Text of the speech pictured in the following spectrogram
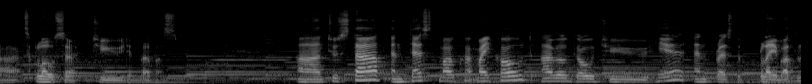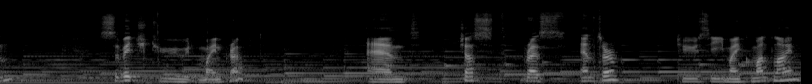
uh, it's closer to the purpose. Uh, to start and test my, my code, I will go to here and press the play button, switch to Minecraft, and just press enter to see my command line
